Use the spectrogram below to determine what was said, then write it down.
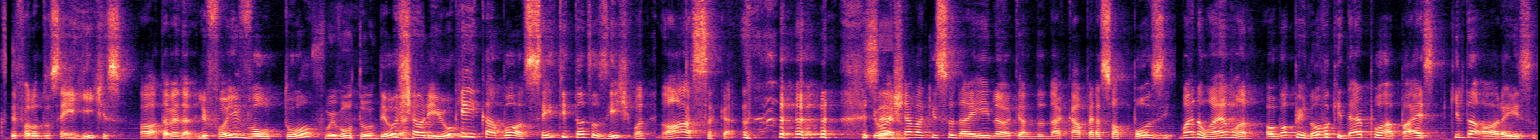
Que você falou dos 100 hits. Ó, tá vendo? Ele foi e voltou. Foi e voltou. Deu o é. Shoryuken e acabou, ó. Cento e tantos hits, mano. Nossa, cara. Eu achava que isso daí, não, que da capa era só pose. Mas não é, mano. É o golpe novo que deram pro rapaz. Que da hora isso.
